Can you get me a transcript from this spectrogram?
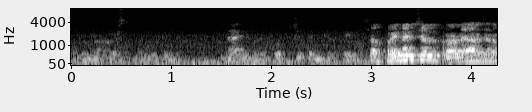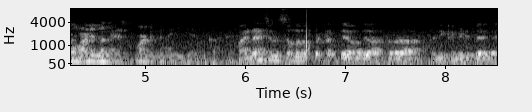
ಅವನನ್ನು ಅರೆಸ್ಟ್ ಮಾಡಿಬಿಟ್ಟು ಒಪ್ಪಿಸಿ ತನಿಖೆ ಸರ್ ಫೈನಾನ್ಷಿಯಲ್ ಫ್ರಾಡ್ ಯಾರಿಗಾರ ಮಾಡಿದಾನೆ ಎಷ್ಟು ಮಾಡಿದಾನೆ ಇಲ್ಲಿ ಅಂತ? ಫೈನಾನ್ಷಿಯಲ್ ಸಂಬಂಧಪಟ್ಟಂತೆ ಯಾವುದೇ ಆ ಥರ ತನಿಖೆ ನಡೀತಾ ಇದೆ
